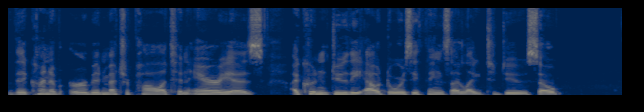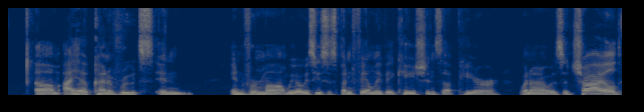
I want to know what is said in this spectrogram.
the kind of urban metropolitan areas, I couldn't do the outdoorsy things I like to do. So um, I have kind of roots in in Vermont. We always used to spend family vacations up here when I was a child.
